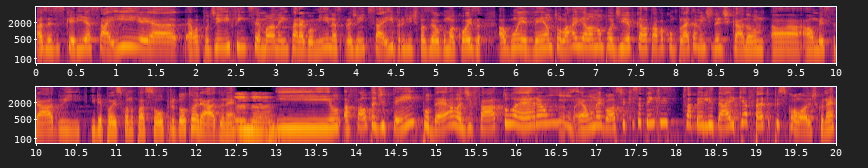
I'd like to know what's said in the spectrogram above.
às vezes, queria sair, a, ela podia ir fim de semana em Paragominas pra gente sair, pra gente fazer alguma coisa, algum evento lá, e ela não podia porque ela tava completamente dedicada ao, a, ao mestrado e, e depois, quando passou, pro doutorado, né? Uhum. E a falta de tempo dela, de fato, é era um, é um negócio que você tem que saber lidar e que afeta o psicológico, né?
